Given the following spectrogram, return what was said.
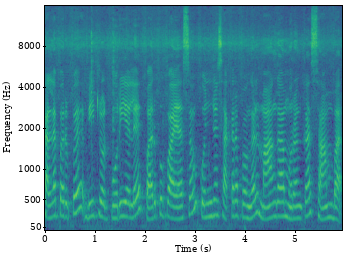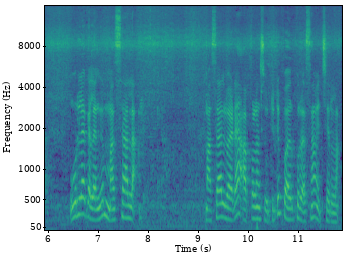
கடலப்பருப்பு பீட்ரூட் பொரியல் பருப்பு பாயாசம் கொஞ்சம் சக்கரை பொங்கல் மாங்காய் முருங்காய் சாம்பார். உருளைக்கிழங்கு மசாலா. மசால் வடை அப்பளம் சுட்டுட்டு பருப்பு ரசம் வச்சிடலாம்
